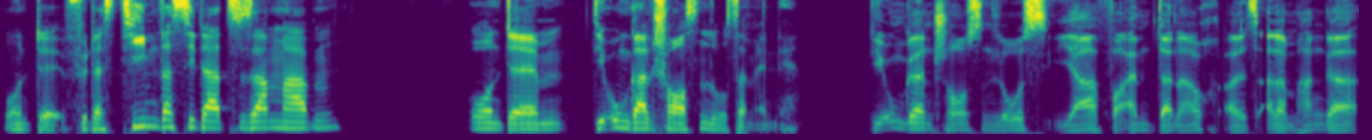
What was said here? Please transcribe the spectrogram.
und äh, für das Team, das sie da zusammen haben. Und ähm, die Ungarn chancenlos am Ende die Ungarn chancenlos, ja, vor allem dann auch als Adam Hanga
